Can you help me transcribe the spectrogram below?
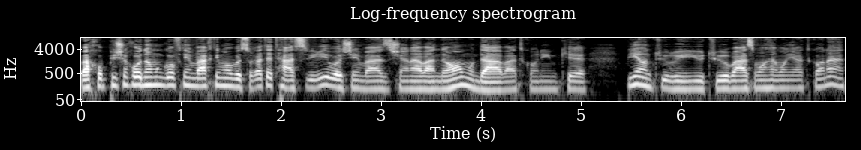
و خب پیش خودمون گفتیم وقتی ما به صورت تصویری باشیم و از شنونده هامون دعوت کنیم که بیان توی یوتیوب از ما حمایت کنن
